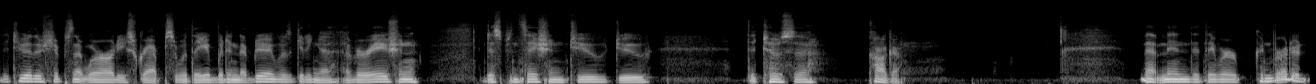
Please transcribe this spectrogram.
the two other ships that were already scrapped, so what they would end up doing was getting a, a variation, dispensation to do the Tosa Kaga. That meant that they were converted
